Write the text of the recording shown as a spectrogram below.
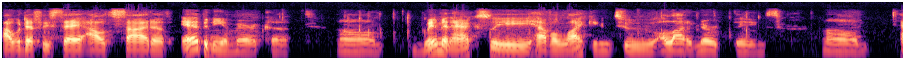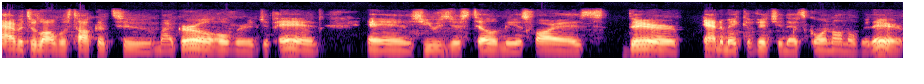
I would definitely say outside of Ebony America, um, women actually have a liking to a lot of nerd things. Um, I haven't too long was talking to my girl over in Japan, and she was just telling me as far as their anime convention that's going on over there.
